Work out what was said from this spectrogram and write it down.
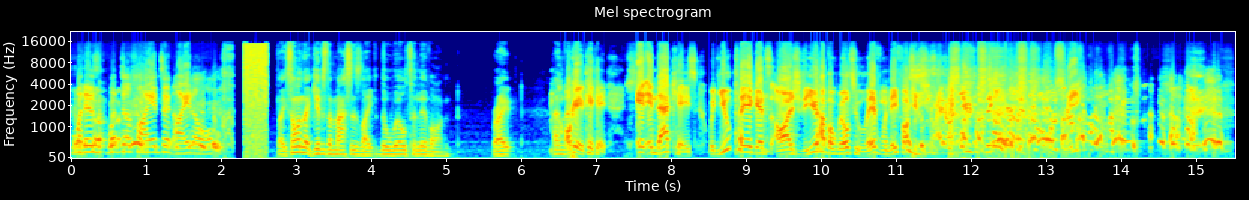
What is what defines an idol? Like someone that gives the masses like the will to live on, right? Okay, okay, okay. In, in that case, when you play against Oz, do you have a will to live when they fucking try on you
